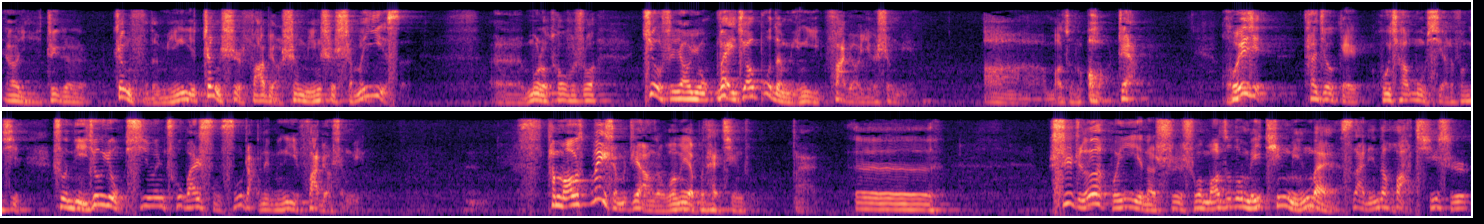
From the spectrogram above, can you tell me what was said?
要以这个。政府的名义正式发表声明是什么意思？呃，莫洛托夫说，就是要用外交部的名义发表一个声明。啊，毛泽东，哦，这样，回去他就给胡乔木写了封信，说你就用新闻出版署署长的名义发表声明。他毛为什么这样子，我们也不太清楚。哎，呃。施哲回忆呢，是说毛泽东没听明白斯大林的话。其实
